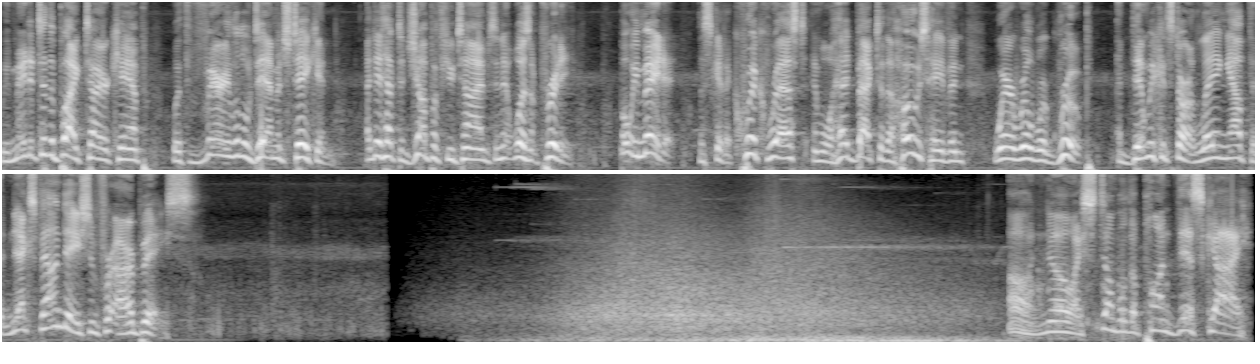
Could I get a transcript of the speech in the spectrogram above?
we made it to the bike tire camp with very little damage taken. I did have to jump a few times and it wasn't pretty, but we made it. Let's get a quick rest and we'll head back to the hose haven where we'll regroup. And then we can start laying out the next foundation for our base. Oh no, I stumbled upon this guy.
